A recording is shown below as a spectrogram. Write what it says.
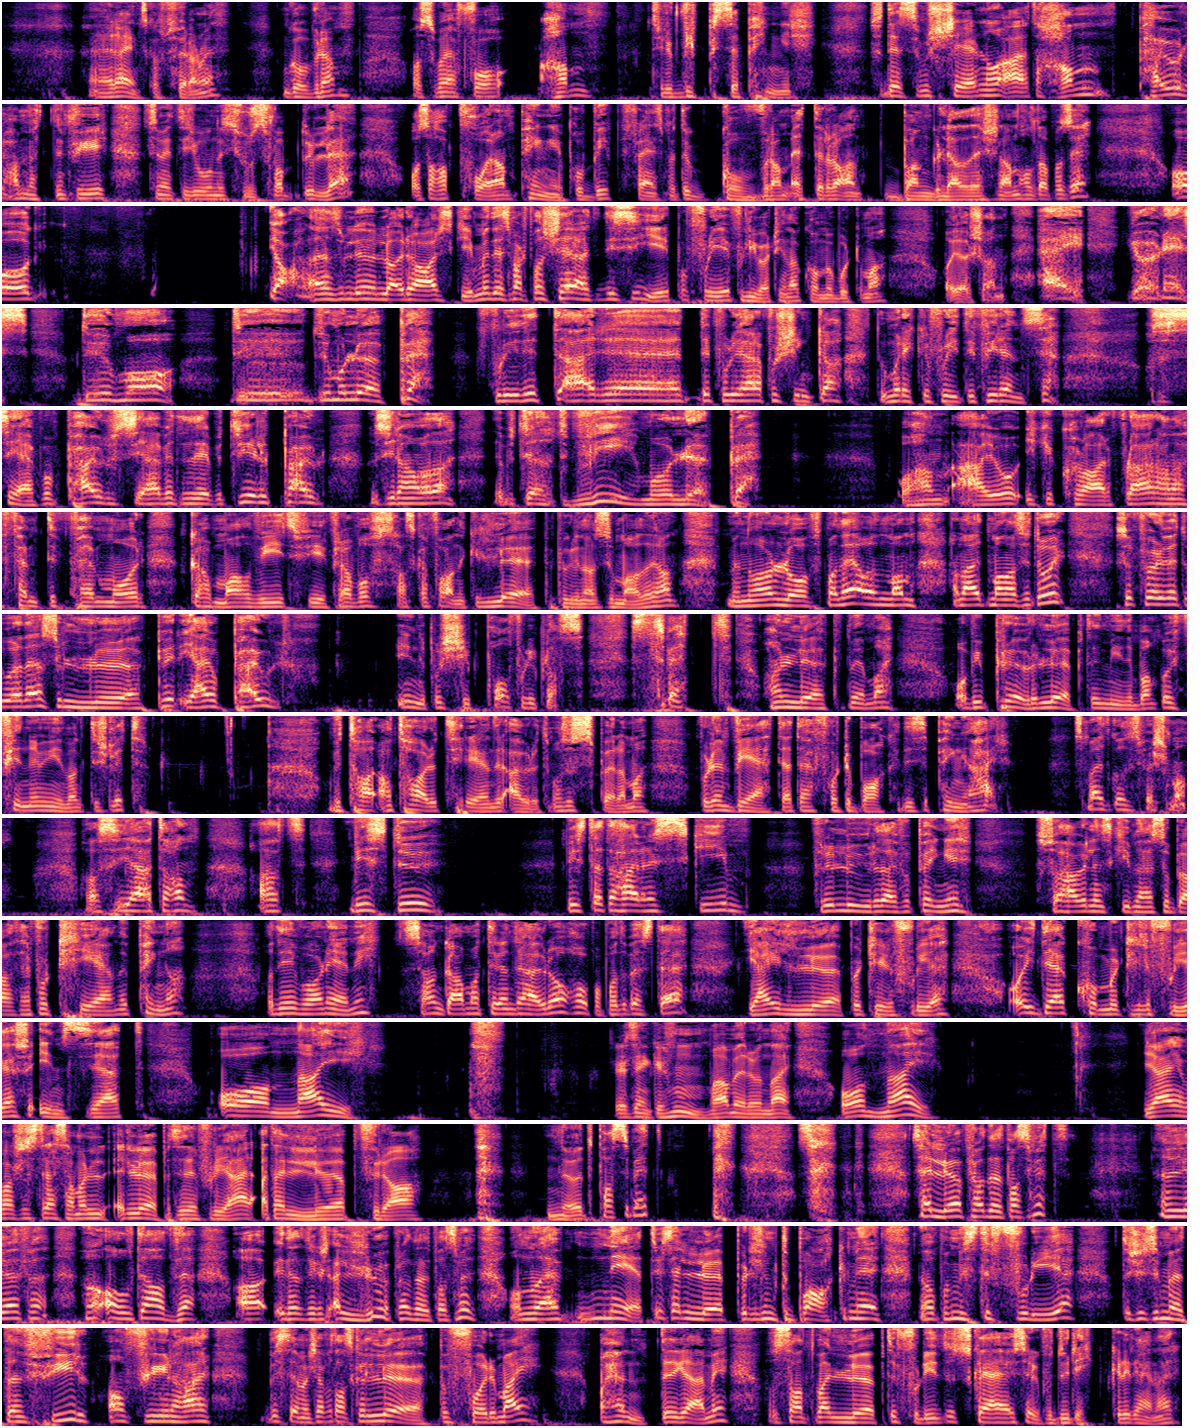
eh, regnskapsføreren min, Govram, og så må jeg få han til å vippse penger. Så det som skjer nå er at han, Paul, har møtt en fyr som heter Jonis Josef Abdulle, og så får han penger på VIP fra en som heter Govram, et eller annet Bangladesh-land, holdt jeg på å si. Og ja, det er en rar skim, men det som i hvert fall skjer er at de sier på flyet Flyvertinna kommer bort til meg og gjør sånn Hei, Jonis, du må du, du må løpe! Flyet ditt er eh, Det flyet her er forsinka. Du må rekke flyet til Firenze. Og så ser jeg på Paul og sier jeg vet du det betyr, Paul? Så sier han hva da? Det betyr at vi må løpe. Og han er jo ikke klar for det her. Han er 55 år, gammel, hvit fyr fra Voss. Han skal faen ikke løpe pga. somalier, han. Men nå har han lovt meg det, og man, han er et mann av sitt ord. Så før du vet ordet av det, så løper jeg og Paul inne på Schiphol flyplass. Svett. Og han løper med meg. Og vi prøver å løpe til en minibank, og vi finner en minibank til slutt. Tar, Han tar ut 300 euro til meg, og så spør han meg hvordan vet jeg at jeg får tilbake disse pengene her. Som er et godt spørsmål. Og Da sier jeg til han at hvis du hvis dette her er en skim for å lure deg for penger, så er vel den skimen her så bra at jeg fortjener penga. Og det var han enig i, så han ga meg 300 euro og håpa på det beste. Jeg løper til flyet, og idet jeg kommer til flyet, så innser jeg at å nei Jeg tenker hm, hva mener du nei? Å nei! Jeg var så stressa med å løpe til det flyet her at jeg løp fra nødpasset mitt. Så jeg løp fra nødpasset mitt. Jeg løp, alt jeg hadde Jeg løp fra nødpasset mitt, og nå er jeg nedtur, så jeg løper liksom tilbake. Men jeg, holder på å miste flyet. Til slutt møter jeg en fyr, og han fyren her bestemmer seg for at han skal løpe for meg og hente greia mi. Og så sa han til meg løp til flyet, så skal jeg sørge for at du rekker de greiene her.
